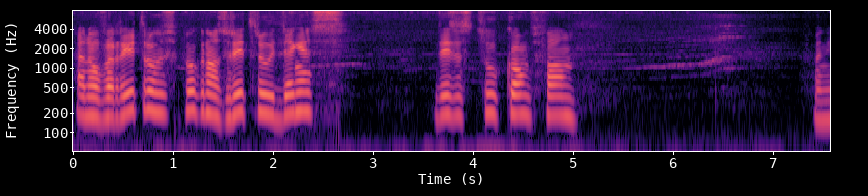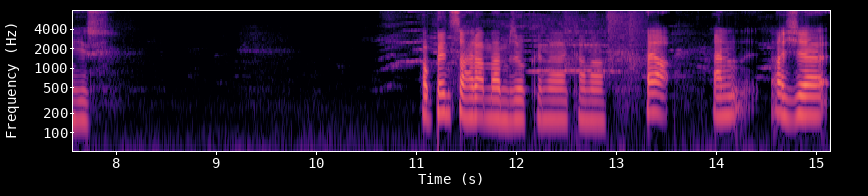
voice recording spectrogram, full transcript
En over retro gesproken, als retro ding is. Deze stoel komt van Op Instagram hebben ze ook een uh, kanaal. Ah ja, en als je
